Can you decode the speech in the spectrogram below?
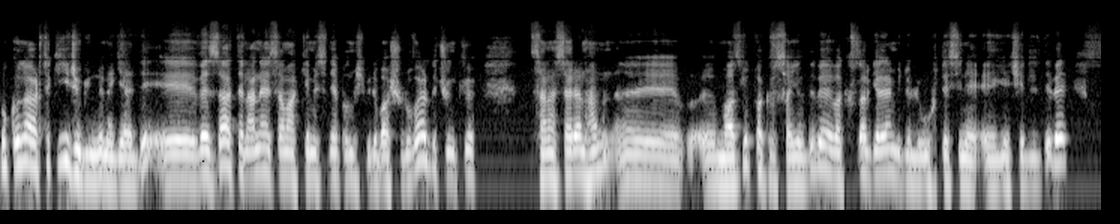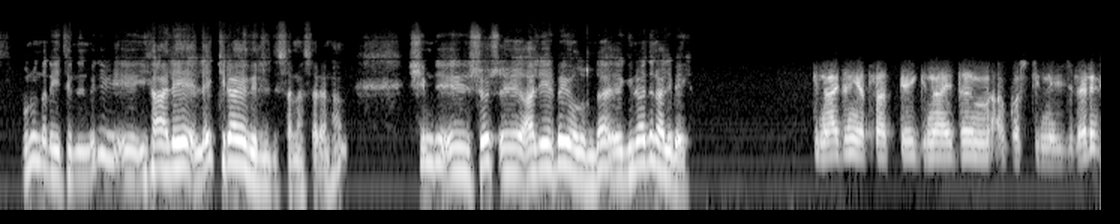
bu konu artık iyice gündeme geldi ve zaten Anayasa Mahkemesi'ne yapılmış bir başvuru vardı çünkü Sana Seren Han e, mazlut vakıf sayıldı ve Vakıflar Genel Müdürlüğü uhdesine geçirildi ve bununla da yitirilmeli e, ihaleyle kiraya verildi Sana Seren Han. Şimdi söz Ali Erbeyoğlu'nda. E, günaydın Ali Bey. Günaydın Yatrat Bey, günaydın Agos dinleyicileri.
